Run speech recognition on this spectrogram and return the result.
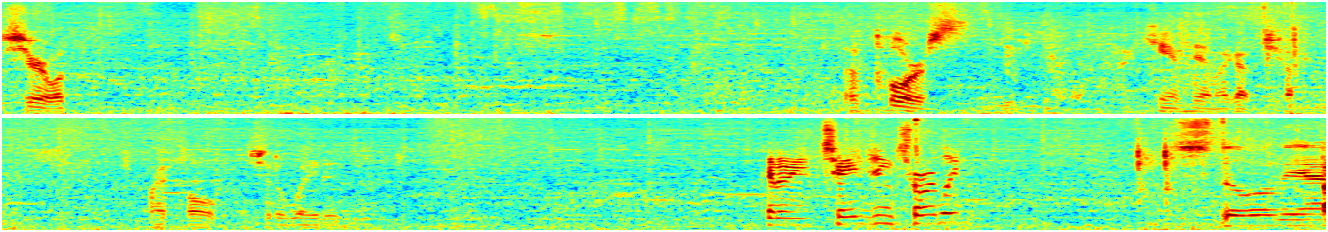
Sure. What? Of course. I can't hit him. I got shot. My fault. I should have waited. Gonna be changing shortly. Still on the Five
